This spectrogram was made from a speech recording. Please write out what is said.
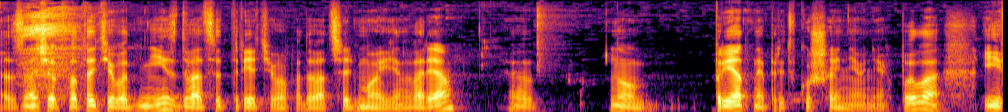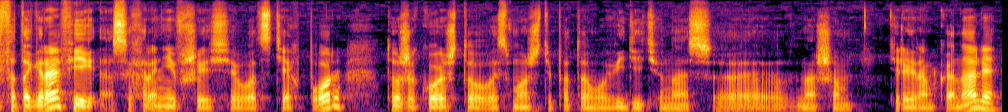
Значит, вот эти вот дни с 23 по 27 января, э, ну, приятное предвкушение у них было. И фотографии, сохранившиеся вот с тех пор, тоже кое-что вы сможете потом увидеть у нас э, в нашем телеграм-канале.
